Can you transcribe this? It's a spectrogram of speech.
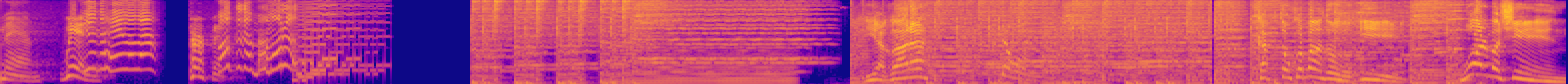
command. Win. Perfect. E agora? Capitão Comando e War Machine.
